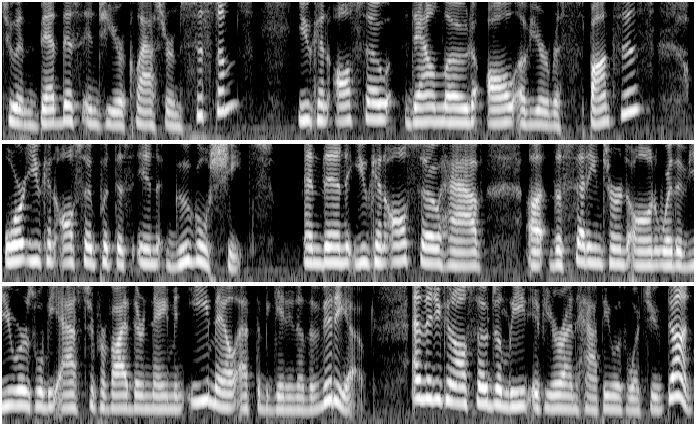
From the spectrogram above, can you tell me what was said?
to embed this into your classroom systems. You can also download all of your responses, or you can also put this in Google Sheets. And then you can also have uh, the setting turned on where the viewers will be asked to provide their name and email at the beginning of the video. And then you can also delete if you're unhappy with what you've done.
